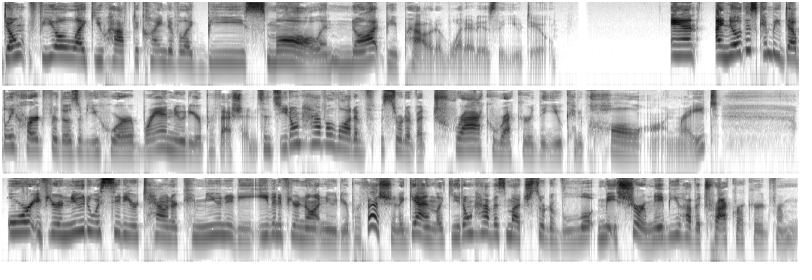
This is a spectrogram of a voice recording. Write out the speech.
don't feel like you have to kind of like be small and not be proud of what it is that you do. And I know this can be doubly hard for those of you who are brand new to your profession, since you don't have a lot of sort of a track record that you can call on, right? Or if you're new to a city or town or community, even if you're not new to your profession, again, like you don't have as much sort of look. Sure, maybe you have a track record from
